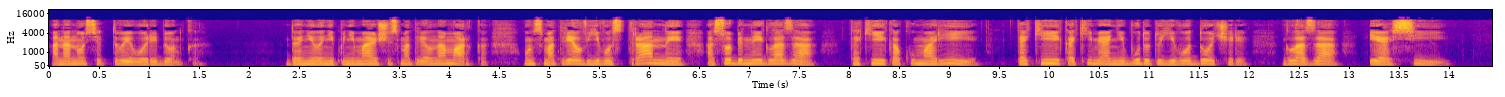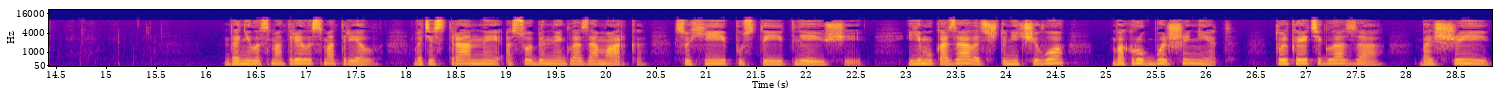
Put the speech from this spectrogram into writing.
Она носит твоего ребенка. Данила непонимающе смотрел на Марка. Он смотрел в его странные, особенные глаза, такие, как у Марии, такие, какими они будут у его дочери, глаза Иосии. Данила смотрел и смотрел — в эти странные, особенные глаза Марка, сухие, пустые, тлеющие. И ему казалось, что ничего вокруг больше нет, только эти глаза, большие,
